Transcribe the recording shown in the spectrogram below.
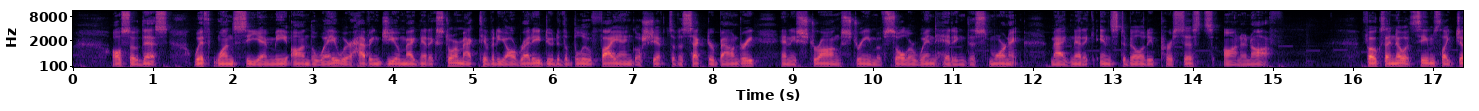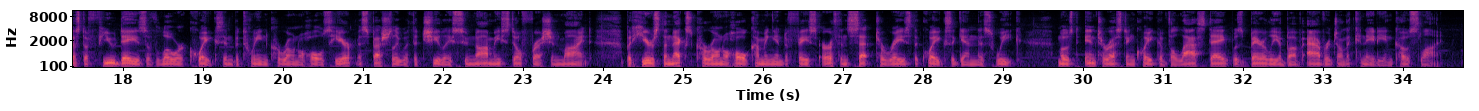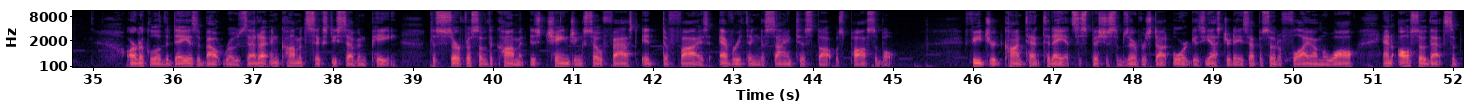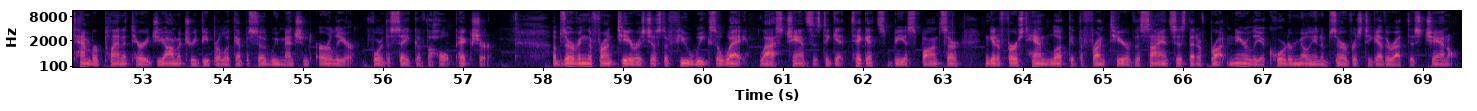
Also this, with 1 CME on the way, we're having geomagnetic storm activity already due to the blue phi angle shifts of a sector boundary and a strong stream of solar wind hitting this morning. Magnetic instability persists on and off. Folks, I know it seems like just a few days of lower quakes in between coronal holes here, especially with the Chile tsunami still fresh in mind. But here's the next coronal hole coming in to face Earth and set to raise the quakes again this week most interesting quake of the last day was barely above average on the Canadian coastline. Article of the day is about Rosetta and Comet 67P. The surface of the comet is changing so fast it defies everything the scientists thought was possible. Featured content today at suspiciousobservers.org is yesterday's episode of Fly on the Wall and also that September Planetary Geometry Deeper Look episode we mentioned earlier, for the sake of the whole picture. Observing the Frontier is just a few weeks away. Last chances to get tickets, be a sponsor, and get a first hand look at the frontier of the sciences that have brought nearly a quarter million observers together at this channel.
